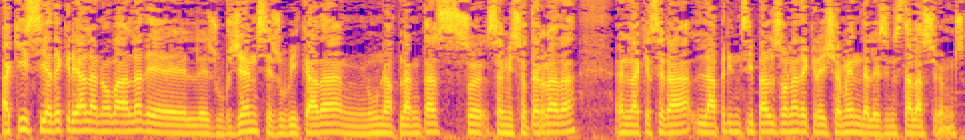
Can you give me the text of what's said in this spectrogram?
Aquí s'hi ha de crear la nova ala de les urgències, ubicada en una planta semisoterrada en la que serà la principal zona de creixement de les instal·lacions.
